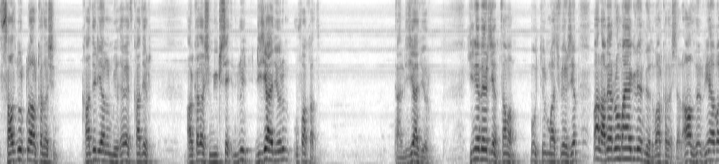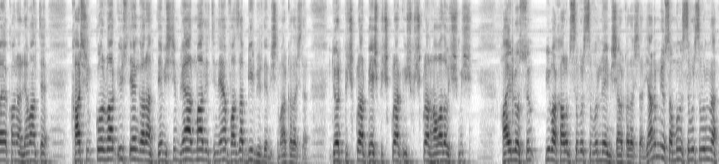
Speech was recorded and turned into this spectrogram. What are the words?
Salzburglu arkadaşım. Kadir yanılmıyor. Evet Kadir. Arkadaşım yüksek rica ediyorum ufak at. Yani rica ediyorum. Yine vereceğim tamam. Bu tür maç vereceğim. Valla ben Roma'ya güvenmiyordum arkadaşlar. Aldı. Ria Vallecano, Levante karşılık gol var. Üst en garant demiştim. Real Madrid'in en fazla 1-1 demiştim arkadaşlar. 4.5'lar, 5.5'lar, 3.5'lar havada uçmuş. Hayırlı olsun. Bir bakalım 0-0 neymiş arkadaşlar. Yanılmıyorsam bunun 0-0'ını da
